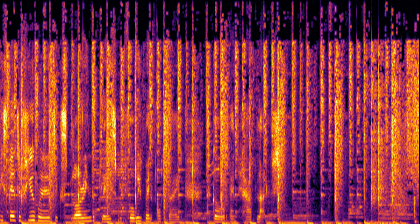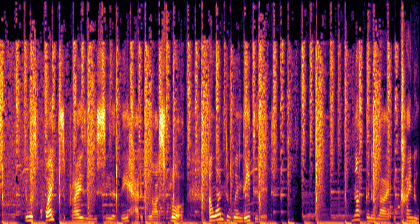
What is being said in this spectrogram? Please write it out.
We spent a few minutes exploring the place before we went outside to go and have lunch. It was quite surprising to see that they had a glass floor. I wonder when they did it. Not gonna lie, it kinda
